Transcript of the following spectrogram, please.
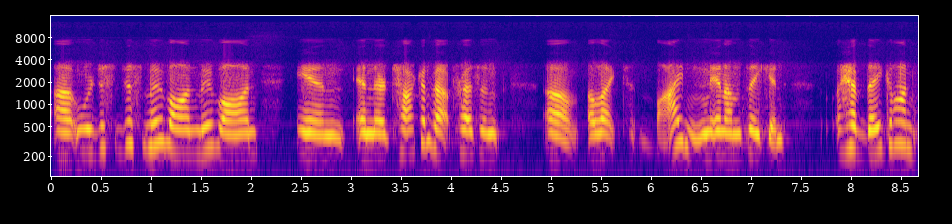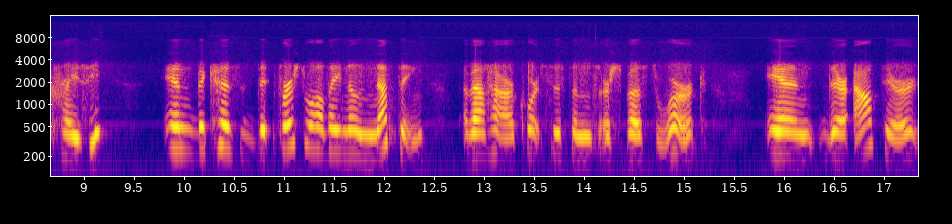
Uh, we're just just move on, move on, and and they're talking about President um, elect Biden, and I'm thinking, have they gone crazy? And because th- first of all, they know nothing about how our court systems are supposed to work, and they're out there,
